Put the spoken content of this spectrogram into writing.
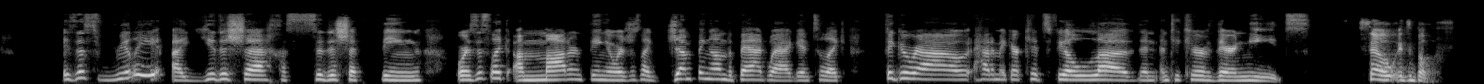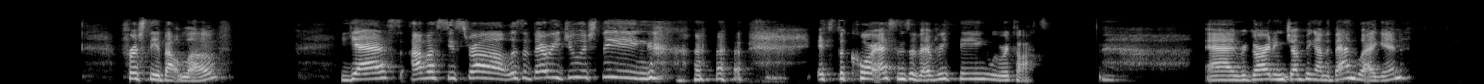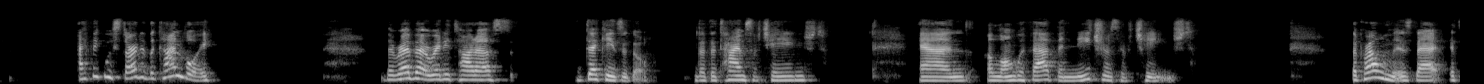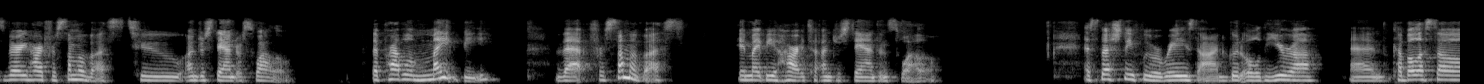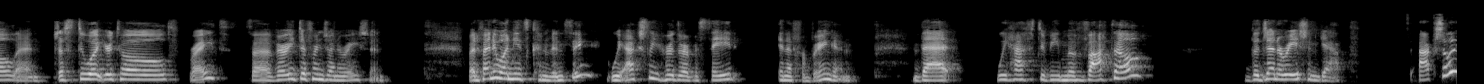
is this really a Yiddish Hasidic thing, or is this like a modern thing, and we're just like jumping on the bandwagon to like figure out how to make our kids feel loved and, and take care of their needs? So it's both. Firstly, about love. Yes, Avas Yisrael is a very Jewish thing. it's the core essence of everything we were taught. And regarding jumping on the bandwagon, I think we started the convoy. The Rebbe already taught us decades ago that the times have changed. And along with that, the natures have changed. The problem is that it's very hard for some of us to understand or swallow. The problem might be that for some of us, it might be hard to understand and swallow, especially if we were raised on good old Yira and kabbalas ol and just do what you're told, right? It's a very different generation. But if anyone needs convincing, we actually heard the Rebbe say in a Farbrengen that we have to be mevatel the generation gap. Actually?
